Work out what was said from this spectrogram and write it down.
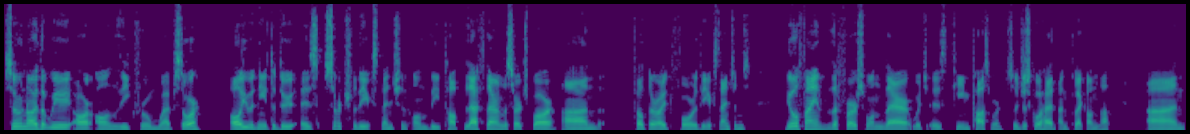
So now that we are on the Chrome Web Store, all you would need to do is search for the extension on the top left there in the search bar and filter out for the extensions. You'll find the first one there, which is Team Password. So just go ahead and click on that. And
